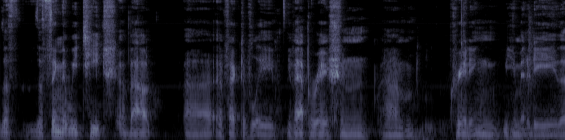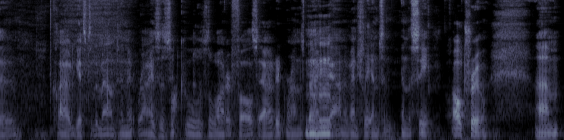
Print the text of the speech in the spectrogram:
the the thing that we teach about uh, effectively evaporation, um, creating humidity. The cloud gets to the mountain, it rises, it cools, the water falls out, it runs back down, eventually ends in, in the sea. All true. Um,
